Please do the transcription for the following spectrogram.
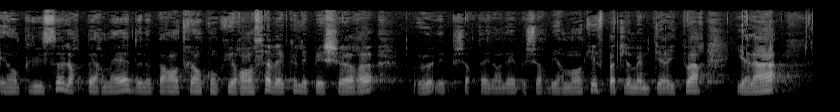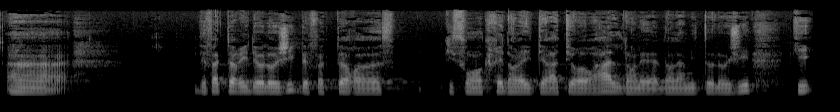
et en plus leur permet de ne pas rentrer en concurrence avec les pêcheurs, eux, les pêcheurs thaïlandais, les pêcheurs birmans qui exploitent le même territoire. Il y a là des facteurs idéologiques, des facteurs euh, qui sont ancrés dans la littérature orale, dans, la mythologie, qui,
